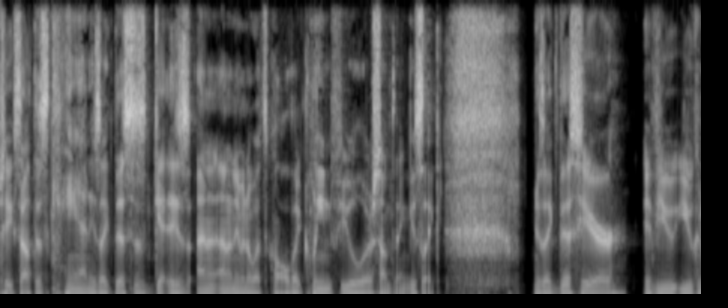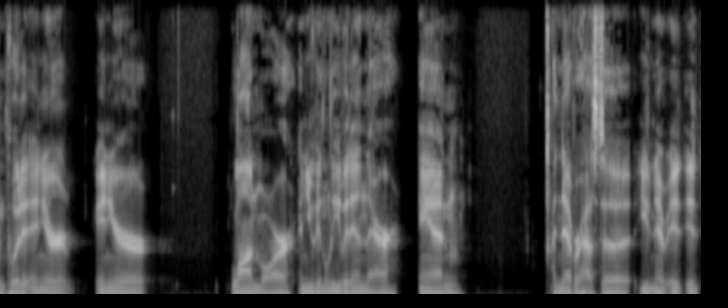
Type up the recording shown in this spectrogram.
takes out this can. He's like, this is, get is I don't even know what's called, like clean fuel or something. He's like, he's like, this here, if you, you can put it in your, in your lawnmower and you can leave it in there and it never has to, you know, it, it,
